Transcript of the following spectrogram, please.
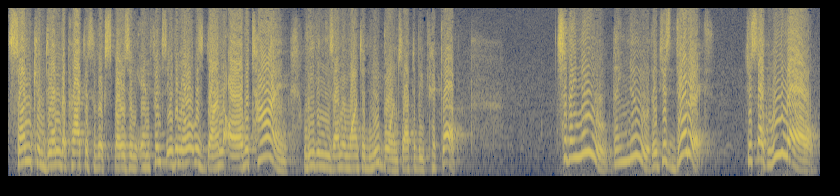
Some condemned the practice of exposing infants, even though it was done all the time, leaving these unwanted newborns have to be picked up. So they knew, they knew, they just did it. Just like we know,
